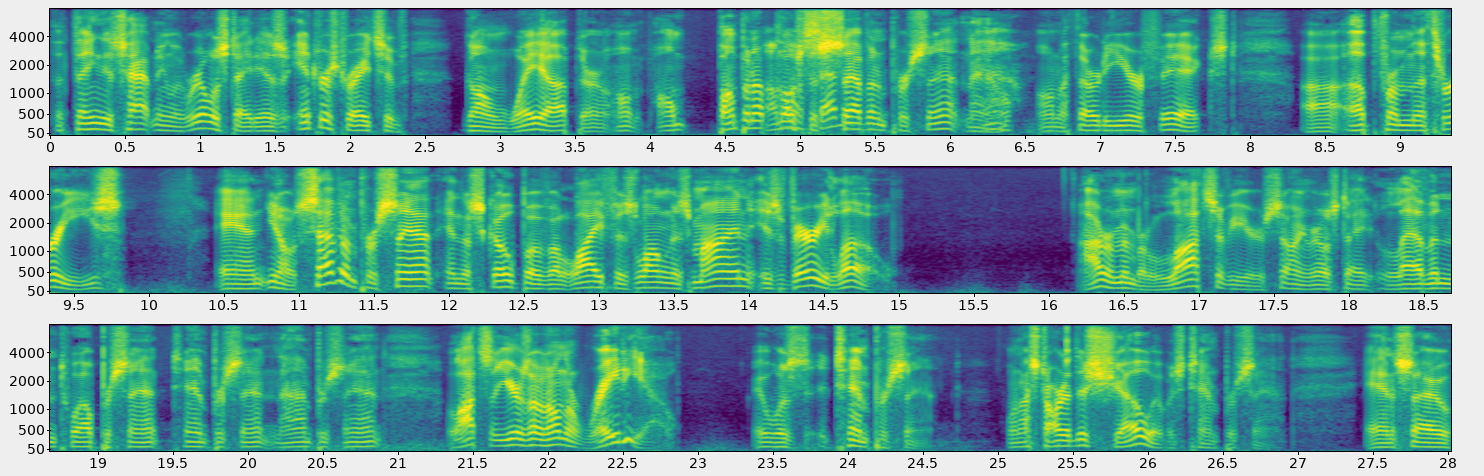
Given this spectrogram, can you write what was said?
the thing that's happening with real estate is interest rates have gone way up. They're on, on, bumping up Almost close to seven percent now yeah. on a thirty-year fixed, uh, up from the threes. And you know, seven percent in the scope of a life as long as mine is very low. I remember lots of years selling real estate 11, 12%, 10%, 9%. Lots of years I was on the radio, it was 10%. When I started this show, it was 10%. And so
